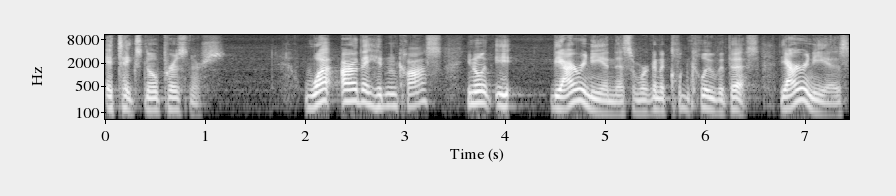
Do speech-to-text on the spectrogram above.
It takes no prisoners. What are the hidden costs? You know, the irony in this, and we're going to conclude with this the irony is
